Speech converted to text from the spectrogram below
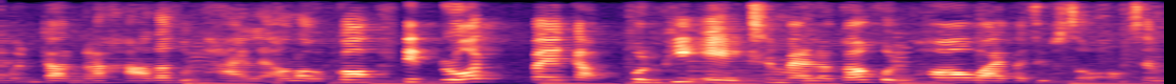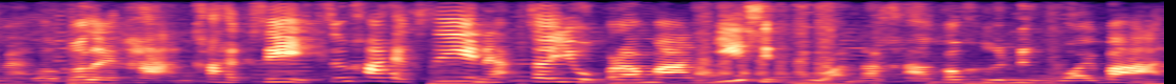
เหมือนกันนะคะ แต่สุดท้ายแล้วเราก็ติดรถไปกับคุณพี่เอกใช่ไหมแล้วก็คุณพ่อวัย82ใช่ไหมเราก็เลยหารค่าแท็กซี่ ซึ่งค่าแท็กซี่เนี่ยจะอยู่ประมาณ 20 หยวนนะคะ ก็คือ 100 บาท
